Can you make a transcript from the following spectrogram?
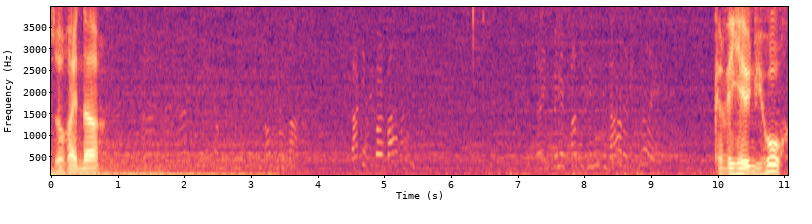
So, rein da. Können wir hier irgendwie hoch?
